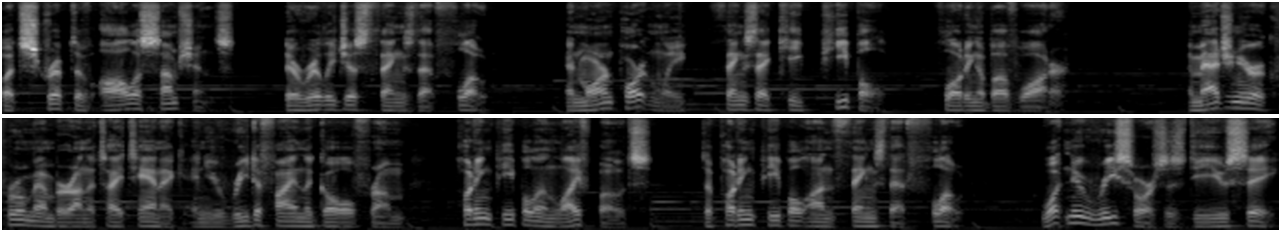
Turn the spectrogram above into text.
but stripped of all assumptions. They're really just things that float, and more importantly, things that keep people floating above water. Imagine you're a crew member on the Titanic and you redefine the goal from putting people in lifeboats to putting people on things that float. What new resources do you see?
